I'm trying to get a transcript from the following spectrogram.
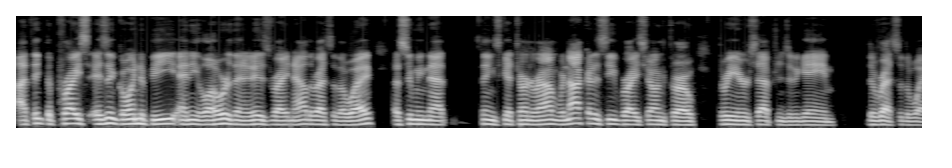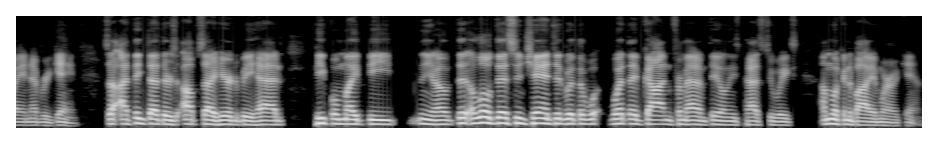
I think the price isn't going to be any lower than it is right now the rest of the way, assuming that things get turned around. We're not going to see Bryce Young throw three interceptions in a game the rest of the way in every game. So I think that there's upside here to be had. People might be, you know, a little disenchanted with the, what they've gotten from Adam Thielen these past two weeks. I'm looking to buy him where I can.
